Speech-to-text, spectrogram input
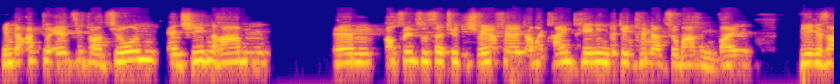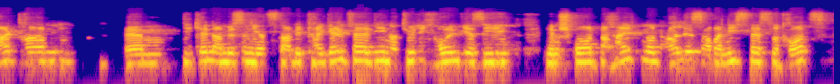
in der aktuellen Situation entschieden haben, ähm, auch wenn es uns natürlich schwerfällt, aber kein Training mit den Kindern zu machen, weil wir gesagt haben, ähm, die Kinder müssen jetzt damit kein Geld verdienen. Natürlich wollen wir sie im Sport behalten und alles, aber nichtsdestotrotz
